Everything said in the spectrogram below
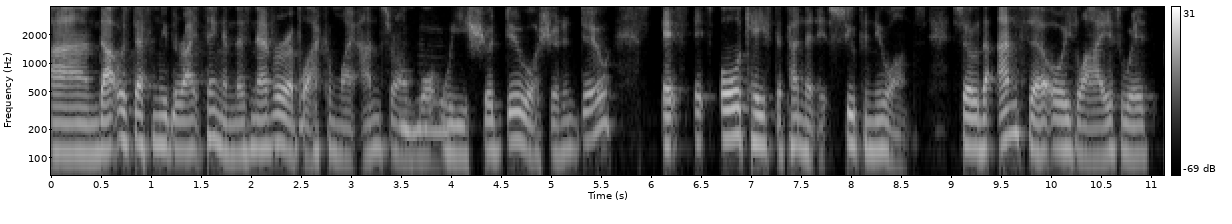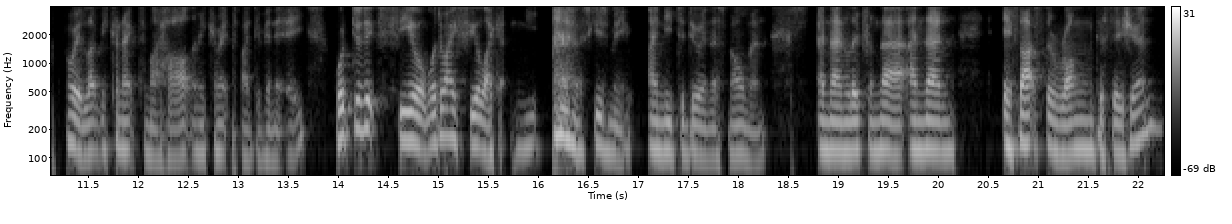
And that was definitely the right thing. And there's never a black and white answer on mm-hmm. what we should do or shouldn't do. It's it's all case dependent. It's super nuanced. So the answer always lies with oh, wait, let me connect to my heart. Let me connect to my divinity. What does it feel? What do I feel like? I need, excuse me, I need to do in this moment, and then live from there. And then, if that's the wrong decision,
